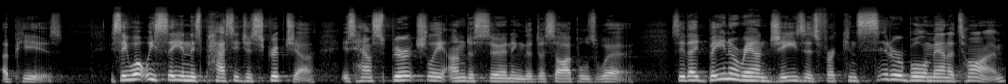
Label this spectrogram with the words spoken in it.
appears. You see, what we see in this passage of Scripture is how spiritually undiscerning the disciples were. See, they'd been around Jesus for a considerable amount of time.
